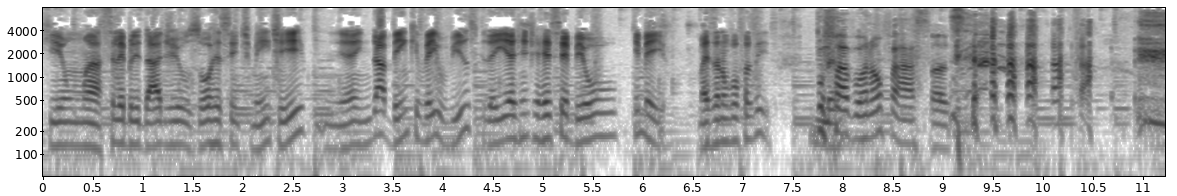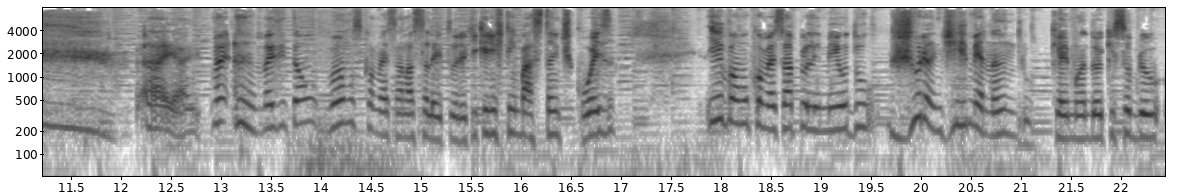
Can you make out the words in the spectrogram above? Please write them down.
que uma celebridade usou recentemente aí, né? ainda bem que veio o vírus, que daí a gente recebeu o e-mail. Mas eu não vou fazer isso. Por favor, não faça. ai, ai. Mas, mas então vamos começar a nossa leitura aqui, que a gente tem bastante coisa. E vamos começar pelo e-mail do Jurandir Menandro, que ele mandou aqui sobre o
